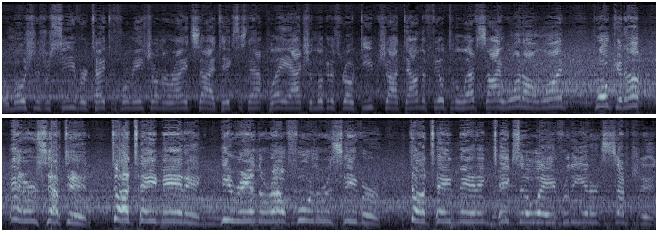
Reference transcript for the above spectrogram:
He'll motion is receiver tight to the formation on the right side. Takes the snap, play action, looking to throw deep shot down the field to the left side. One on one, broken up, intercepted. Dontae Manning. He ran the route for the receiver. Dontae Manning takes it away for the interception.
